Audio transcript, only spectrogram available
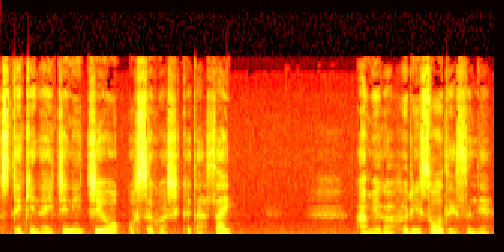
素敵な一日をお過ごしください。雨が降りそうですね。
